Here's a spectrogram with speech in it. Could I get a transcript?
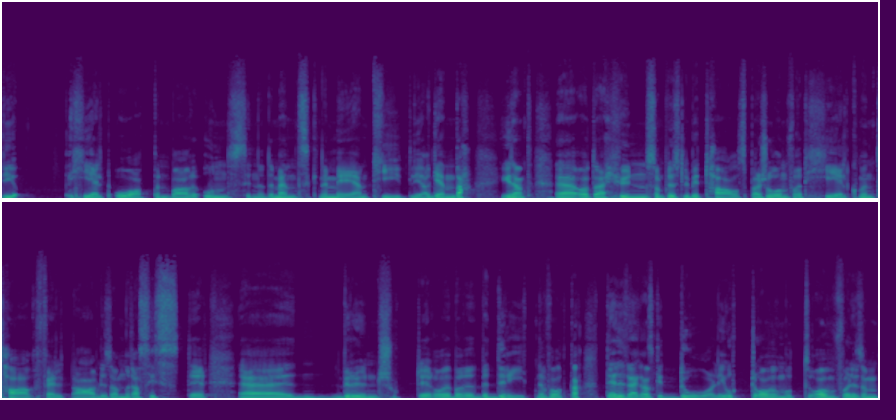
de helt åpenbare ondsinnede menneskene med en tydelig agenda. Ikke sant? Eh, og at det er hun som plutselig blir talsperson for et helt kommentarfelt av liksom, rasister, eh, brunskjorter og bare bedritne folk. Da. Det synes jeg er ganske dårlig gjort overmot, overfor liksom,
